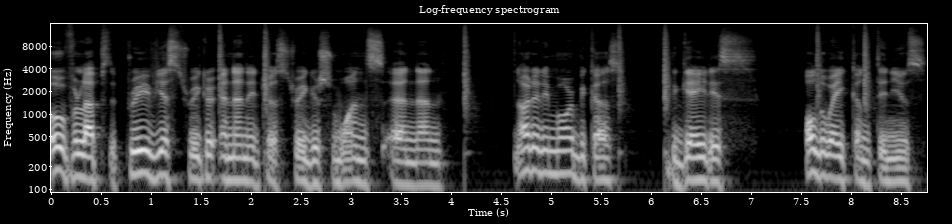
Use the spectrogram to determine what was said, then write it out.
overlaps the previous trigger and then it just triggers once and then not anymore because the gate is all the way continuous.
